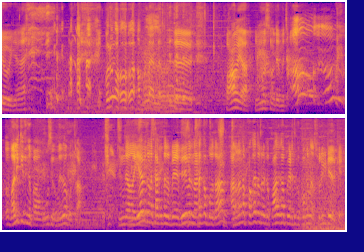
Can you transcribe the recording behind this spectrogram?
Yo ya. Bro அப்படிலாம் இல்ல ப்ரோ பாவையா எமோஷனல் டேமேஜ் வலிக்குதுங்க பாவம் ஊசி மெதுவா குத்துறான். இந்த ஏவுகணை தாக்குதல் விரைவில் நடக்க போதா அதனால பக்கத்துல இருக்க பாதுகாப்பு இடத்துக்கு போங்க நான் சொல்லிட்டே இருக்கேன்.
